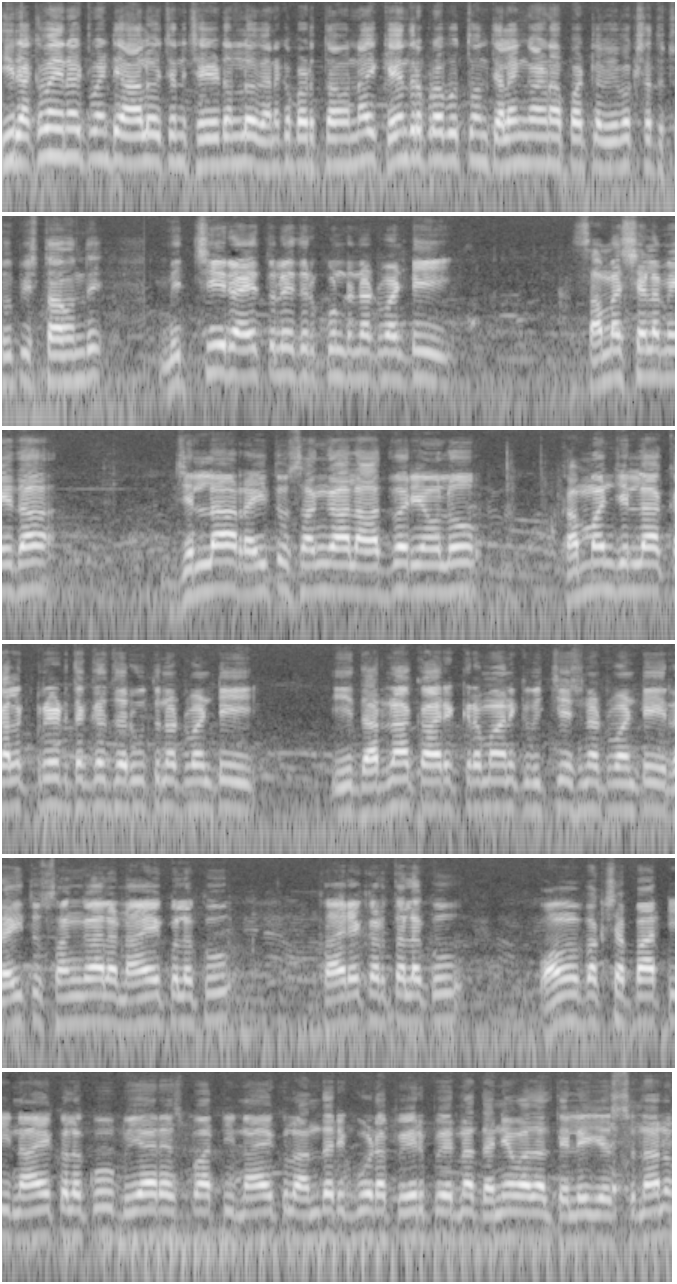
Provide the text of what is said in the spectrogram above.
ఈ రకమైనటువంటి ఆలోచన చేయడంలో వెనకబడతా ఉన్నాయి. కేంద్ర ప్రభుత్వం తెలంగాణ పట్ల వివక్షత చూపిస్తూ ఉంది. మిర్చి రైతులు ఎదుర్కొంటున్నటువంటి సమస్యల మీద జిల్లా రైతు సంఘాల ఆధ్వర్యంలో ఖమ్మం జిల్లా కలెక్టరేట్ దగ్గర జరుగుతున్నటువంటి ఈ ధర్నా కార్యక్రమానికి విచ్చేసినటువంటి రైతు సంఘాల నాయకులకు కార్యకర్తలకు వామపక్ష పార్టీ నాయకులకు బీఆర్ఎస్ పార్టీ నాయకులు అందరికీ కూడా పేరు పేరున ధన్యవాదాలు తెలియజేస్తున్నాను.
